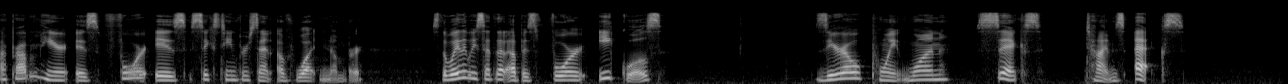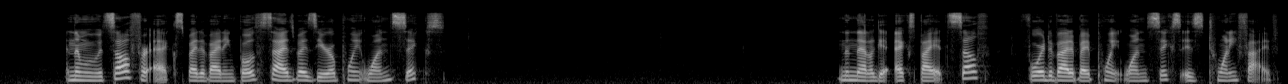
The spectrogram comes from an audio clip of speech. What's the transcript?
Our problem here is 4 is 16% of what number? So the way that we set that up is 4 equals 0.16 times x. And then we would solve for x by dividing both sides by 0.16. And then that'll get x by itself. 4 divided by 0.16 is 25.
